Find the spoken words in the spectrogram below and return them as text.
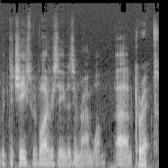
with the Chiefs with wide receivers in round one. Um, Correct.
